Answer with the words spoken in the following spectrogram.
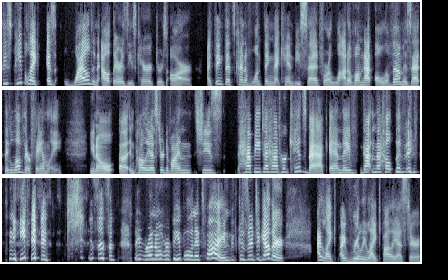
these people like as wild and out there as these characters are, I think that's kind of one thing that can be said for a lot of them, not all of them, is that they love their family. You know, uh, in polyester divine, she's happy to have her kids back and mm. they've gotten the help that they've needed and Jesus, and they've run over people and it's fine because they're together. I liked, I really liked polyester.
